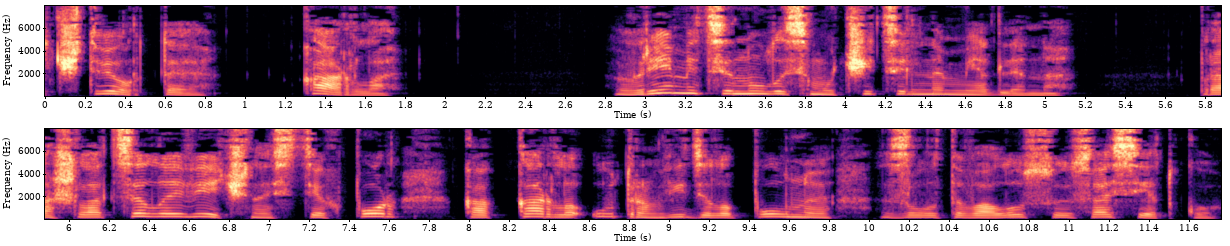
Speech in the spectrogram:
четвертая. Карла. Время тянулось мучительно медленно. Прошла целая вечность с тех пор, как Карла утром видела полную золотоволосую соседку.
